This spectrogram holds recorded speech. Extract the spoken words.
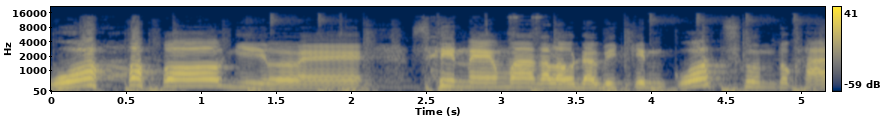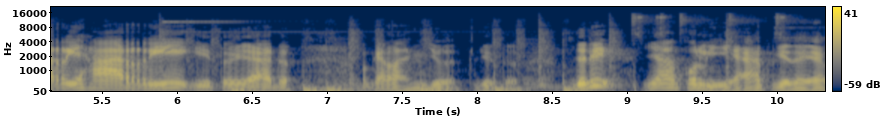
Wow, gile. Sinema kalau udah bikin quotes untuk hari-hari gitu ya. Aduh oke lanjut gitu. Jadi yang aku lihat gitu ya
